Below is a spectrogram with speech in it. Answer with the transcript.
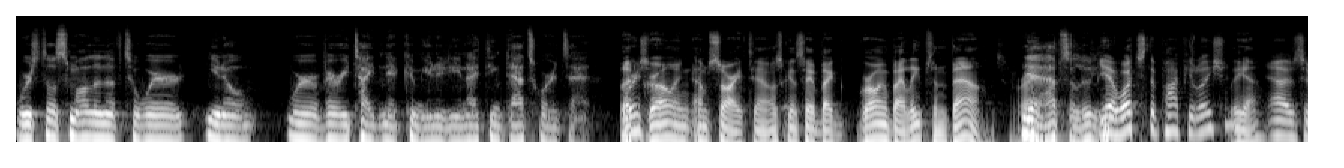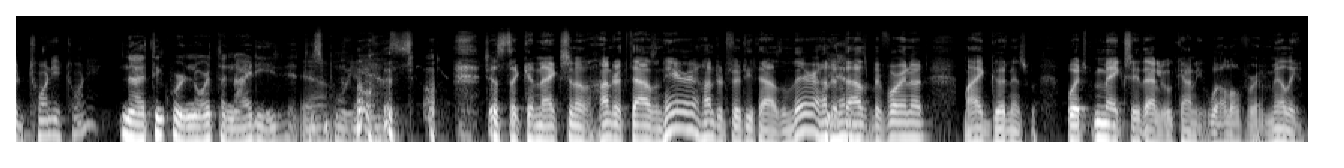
we're still small enough to where you know we're a very tight knit community, and I think that's where it's at. But growing, I'm sorry, Tim. I was going to say by growing by leaps and bounds. Right? Yeah, absolutely. Yeah, what's the population? Yeah. Uh, is it 2020? No, I think we're north of 90 at this point. Yeah. Just a connection of 100,000 here, 150,000 there, 100,000 before you know it. My goodness, which makes Hidalgo County well over a million.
